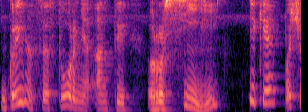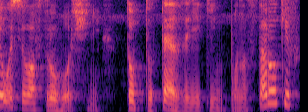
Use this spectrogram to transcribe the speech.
Україна це створення антиросії, яке почалося в Австро-Угорщині. Тобто тези, яким понад 100 років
